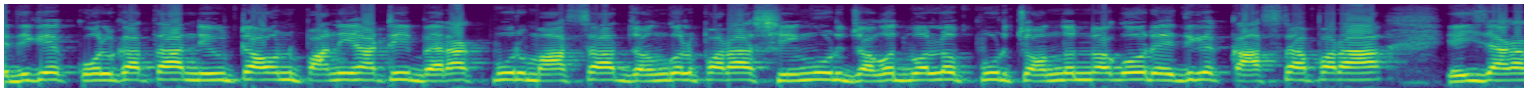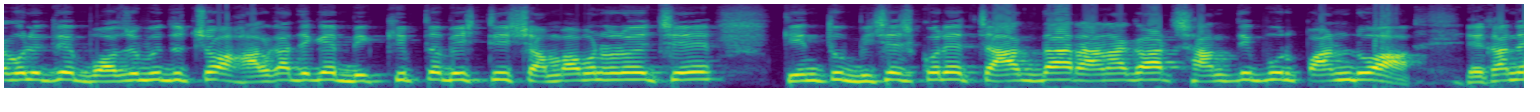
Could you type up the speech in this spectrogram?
এদিকে কলকাতা, নিউটাউন, পানিহাটি, ব্যারাকপুর মাসা জঙ্গলপাড়া, সিঙ্গুর, জগৎবল্লভপুর, চন্দননগর, এদিকে কাঁচরাপাড়া এই জায়গাগুলিতে বজ্রবিদ্যুৎ সহ হালকা থেকে বিক্ষিপ্ত বৃষ্টির সম্ভাবনা রয়েছে। কিন্তু বিশেষ করে চাকদা, রানাঘাট, শান্তিপুর, পান্ডুয়া এখানে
